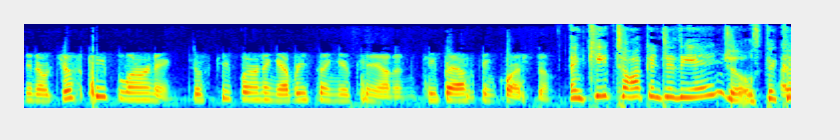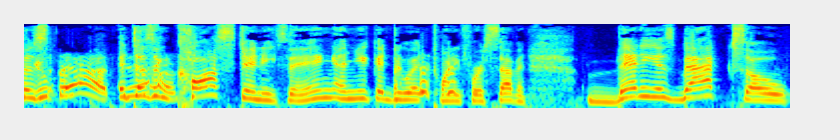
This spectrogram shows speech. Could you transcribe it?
you know, just keep learning. Just keep learning everything you can and keep asking questions. And keep talking to the angels because You bet, it doesn't cost anything and you can do it 24 7. Benny is back, so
